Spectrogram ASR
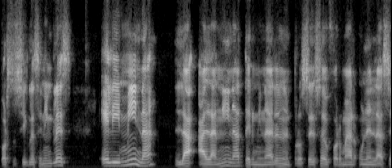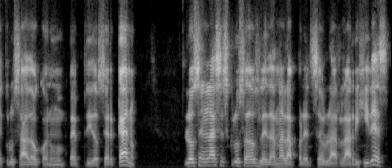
por sus siglas en inglés, elimina la alanina terminal en el proceso de formar un enlace cruzado con un péptido cercano. Los enlaces cruzados le dan a la pared celular la rigidez.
